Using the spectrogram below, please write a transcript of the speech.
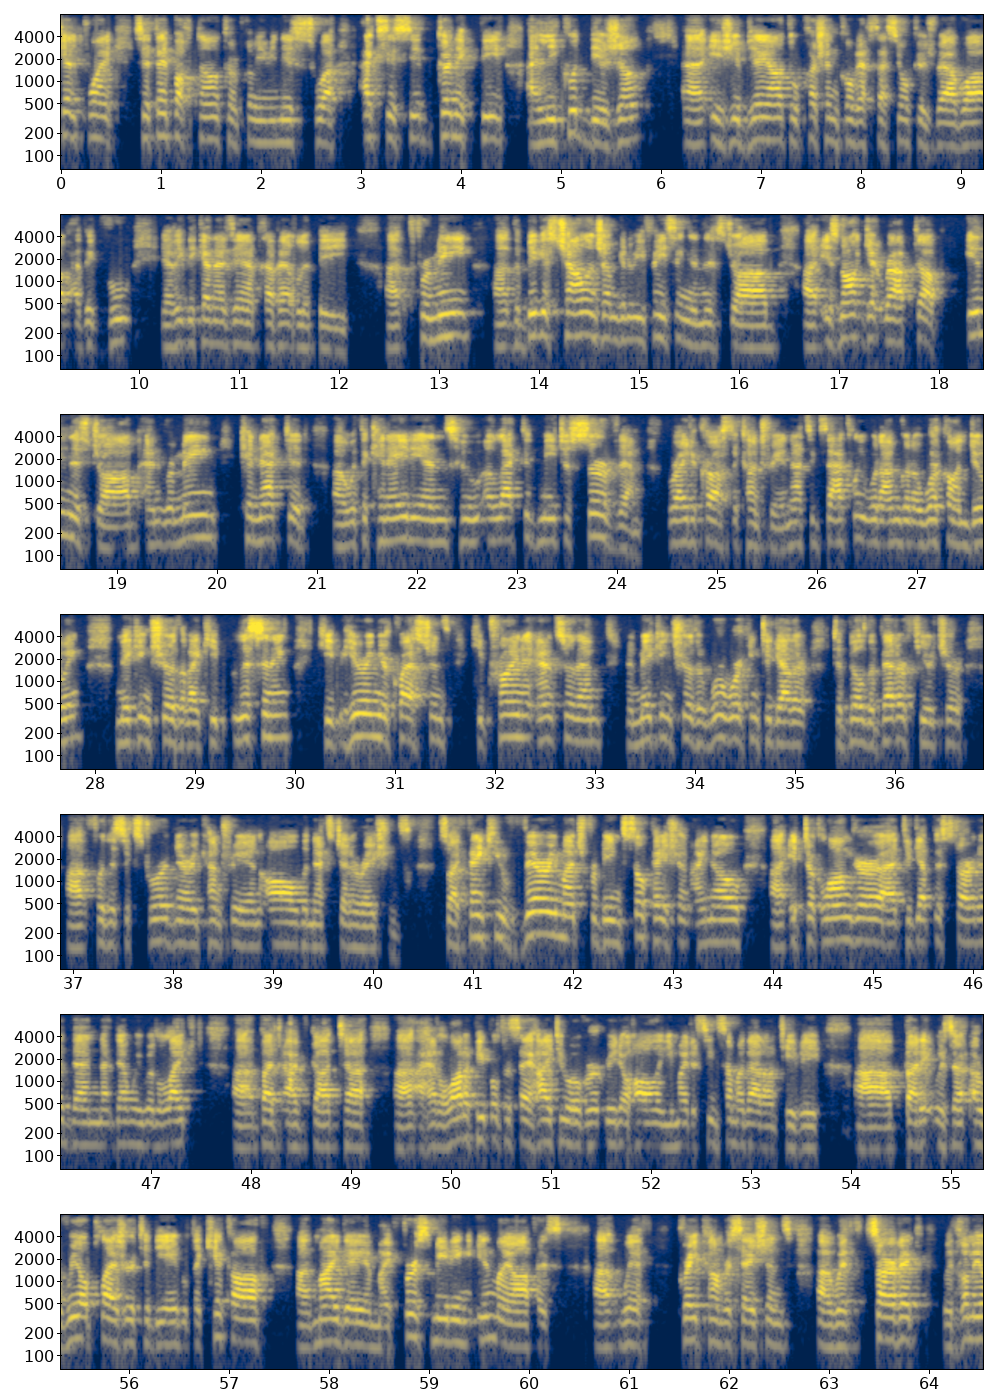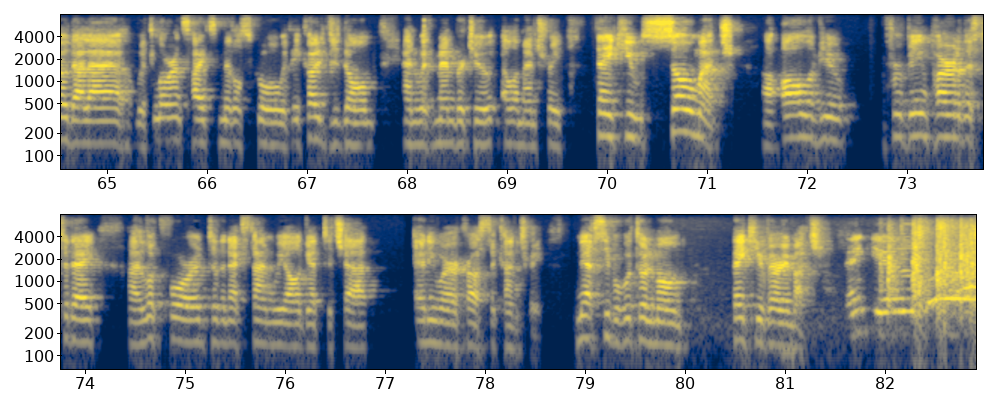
quel point c'est important qu'un premier ministre soit accessible, connecté, à l'écoute des gens. Euh, et j'ai bien hâte aux prochaines conversations que je vais avoir avec vous et avec des Canadiens à travers le pays. Uh, for me, uh, the biggest challenge I'm going to be facing in this job uh, is not get wrapped up in this job and remain connected uh, with the Canadians who elected me to serve them right across the country. And that's exactly what I'm going to work on doing, making sure that I keep listening, keep hearing your questions, keep trying to answer them, and making sure that we're working together to build a better future uh, for this extraordinary country and all the next generations. So I thank you very much for being so patient. I know uh, it took longer uh, to get this started than, than we would have liked, uh, but I've got, uh, uh, I had a lot of people to say hi to over at Rideau Hall, and you might have seen some of that on TV. Uh, but it was a, a, real pleasure to be able to kick off uh, my day and my first meeting in my office uh, with great conversations uh, with Sarvik, with Romeo Dallaire, with Lawrence Heights Middle School, with École du Dôme, and with Member 2 Elementary. Thank you so much, uh, all of you, for being part of this today. I look forward to the next time we all get to chat anywhere across the country. Merci beaucoup tout le monde. Thank you very much. Thank you.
